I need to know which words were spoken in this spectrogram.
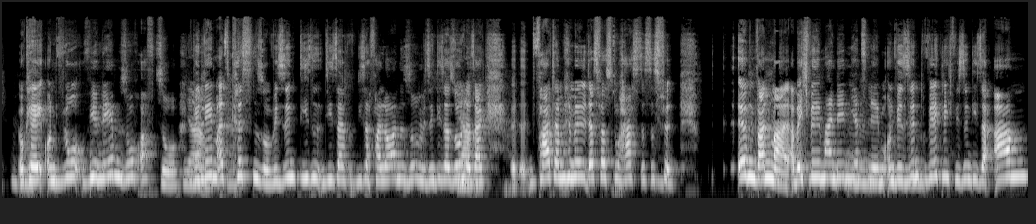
mhm. Okay, und wo, wir leben so oft so. Ja. Wir leben als Christen so. Wir sind diesen, dieser, dieser verlorene Sohn. Wir sind dieser Sohn, ja. der sagt, äh, Vater im Himmel, das, was du hast, das ist für irgendwann mal. Aber ich will mein Leben mhm. jetzt leben. Und wir sind mhm. wirklich, wir sind diese armen,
